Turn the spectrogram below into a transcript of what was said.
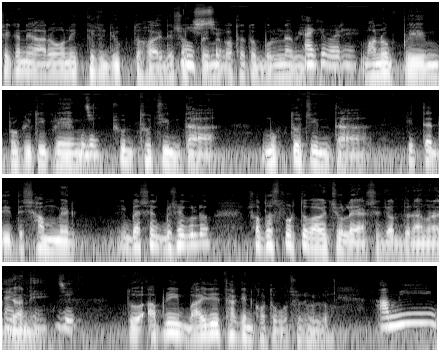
সেখানে আরও অনেক কিছু যুক্ত হয়। দেশপ্রেমের। কথা তো বললামই। একেবারে। মানব প্রেম প্রকৃতি প্রেম শুদ্ধ চিন্তা মুক্ত চিন্তা ইত্যাদিতে সাম্যের এই বিষয়- বিষয়গুলো স্বতঃস্ফূর্তভাবে চলে আসে যদ্দূর আমরা জানি। তো আপনি বাইরে থাকেন কত বছর হলো? আমি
